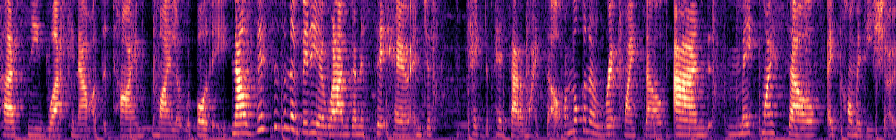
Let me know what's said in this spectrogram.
personally working out at the time, my lower body. Now this isn't a video where I'm gonna sit here and just take the piss out of myself. I'm not gonna rip myself and make myself a comedy show,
